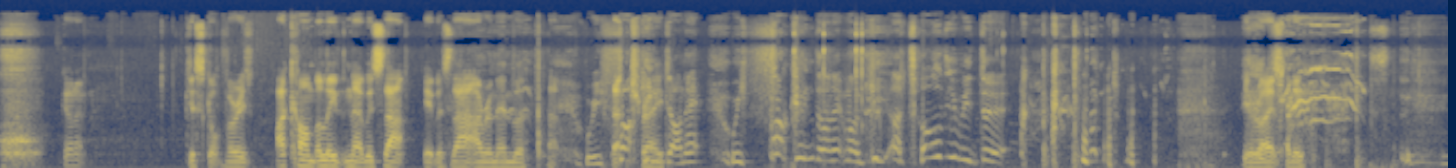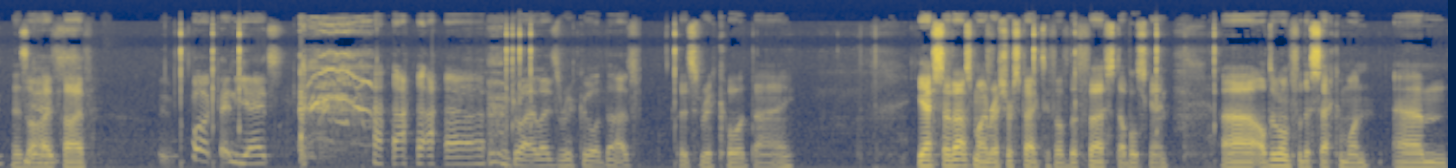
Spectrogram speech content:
Got it. Just got very. I can't believe that it was that. It was that. I remember. That. We That fucking trade. done it. We fucking done it, monkey. I told you we'd do it. You're right, buddy. There's a high five. Fucking yes. right, let's record that. Let's record that. Eh? Yeah, so that's my retrospective of the first doubles game. Uh, I'll do one for the second one, um,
